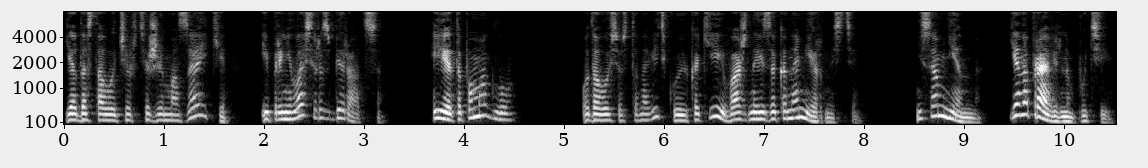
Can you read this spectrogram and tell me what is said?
я достала чертежи мозаики и принялась разбираться. И это помогло. Удалось установить кое-какие важные закономерности. Несомненно, я на правильном пути.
